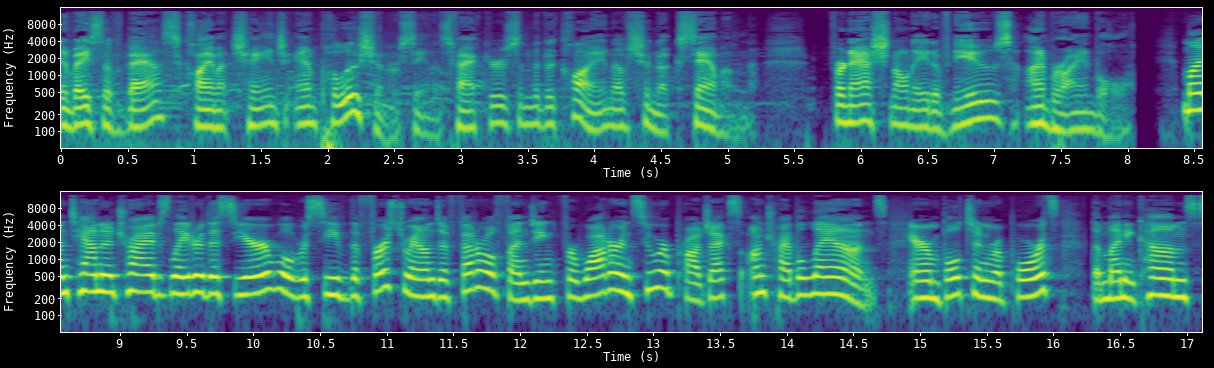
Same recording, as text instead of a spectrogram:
Invasive bass, climate change, and pollution are seen as factors in the decline of Chinook salmon. For National Native News, I'm Brian Bull. Montana tribes later this year will receive the first round of federal funding for water and sewer projects on tribal lands. Aaron Bolton reports the money comes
